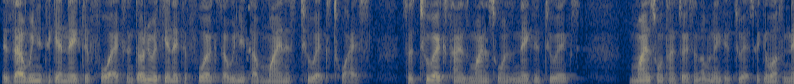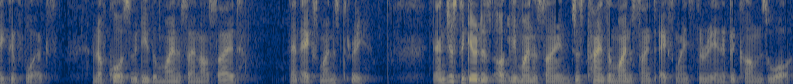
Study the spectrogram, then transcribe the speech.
is that we need to get negative 4x and the only way to get negative 4x is that we need to have minus 2x twice. So 2x times minus 1 is negative 2x minus 1 times 2 is another negative 2x so it gives us a negative 4x and of course we leave the minus sign outside and x minus 3. And just to get rid of this ugly minus sign, just times the minus sign to x minus 3 and it becomes what?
